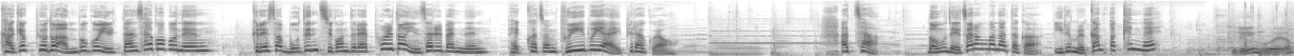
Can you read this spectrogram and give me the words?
가격표도 안 보고 일단 사고 보는 그래서 모든 직원들의 폴더 인사를 받는 백화점 VVIP라고요. 아차, 너무 내 자랑만 하다가 이름을 깜빡했네. 이름이 뭐예요?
